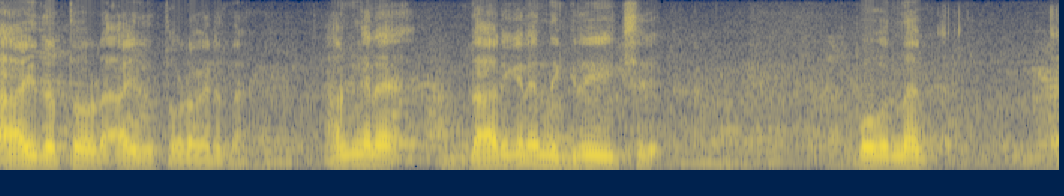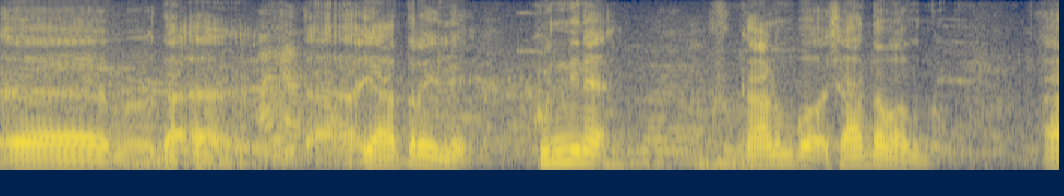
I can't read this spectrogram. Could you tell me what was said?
ആയുധത്തോടെ ആയുധത്തോടെ വരുന്ന. അങ്ങനെ ദാരികനെ നിഗ്രഹിച്ച് പോകുന്ന യാത്രയിൽ കുഞ്ഞിനെ കാണുമ്പോൾ ശാന്തമാകുന്നു. ആ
